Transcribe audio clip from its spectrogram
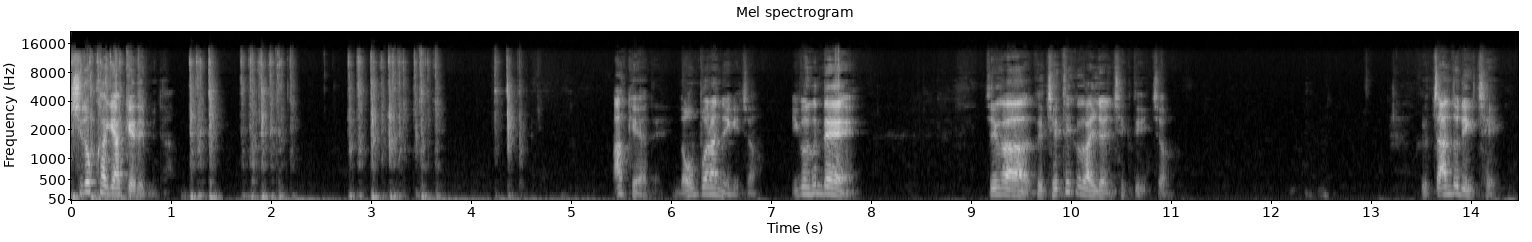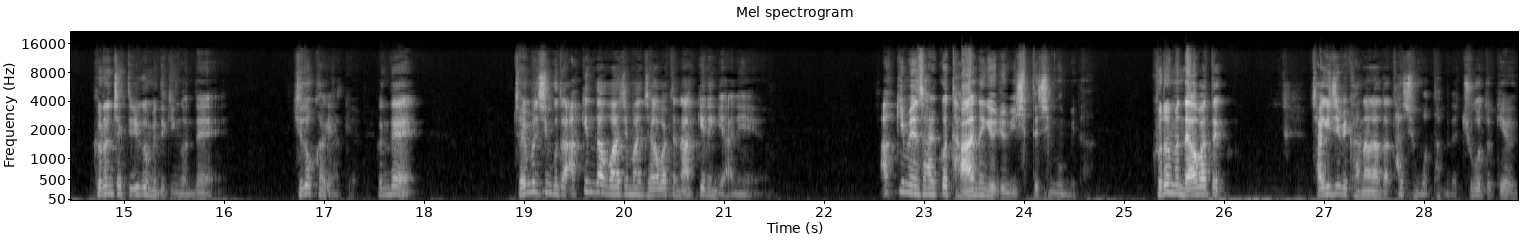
지독하게 아껴야 됩니다. 아껴야 돼. 너무 뻔한 얘기죠. 이건 근데, 제가 그 재테크 관련 책도 있죠. 그 짠돌이 책. 그런 책도 읽으면 느낀 건데, 지독하게 아껴야 돼. 근데, 젊은 친구들 아낀다고 하지만 제가 볼 때는 아끼는 게 아니에요. 아끼면서 할 거 다 하는 게 요즘 20대 친구입니다. 그러면 내가 볼때 자기 집이 가난하다 탈출 못합니다. 죽어도 걔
